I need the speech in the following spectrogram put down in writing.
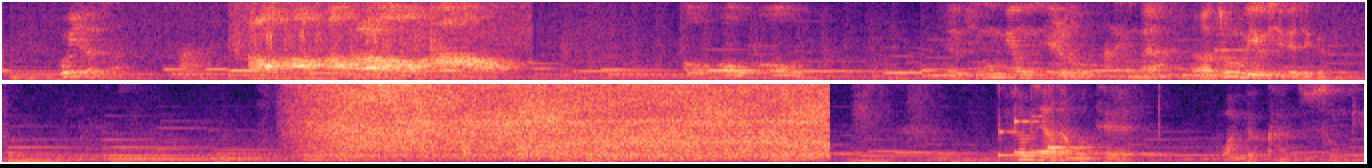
보이지도 않잖 아 아우, 아우, 아우, 아우, 아우. 오, 오, 오. 여기 중국 미용실로 가는 건가요? 어 중국 미용실이에요 지금 섬세하다 못해 완벽한 수성계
